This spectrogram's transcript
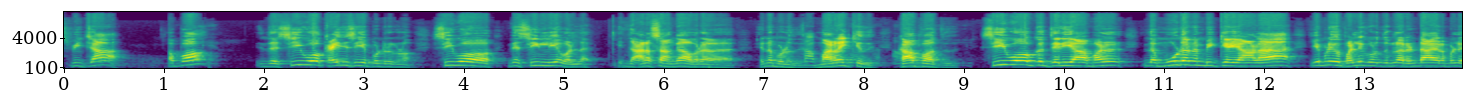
ஸ்பீச்சா அப்போது இந்த சிஓ கைது செய்யப்பட்டிருக்கணும். சிஓ இந்த சீன்லேயே வரல. இந்த அரசாங்கம் அவரை என்ன பண்ணுது? மறைக்குது காப்பாற்றுது சிஓக்கு தெரியாமல் இந்த மூட நம்பிக்கையால் எப்படி ஒரு பள்ளிக்கூடத்துக்குள்ள ரெண்டாயிரம் பள்ளி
